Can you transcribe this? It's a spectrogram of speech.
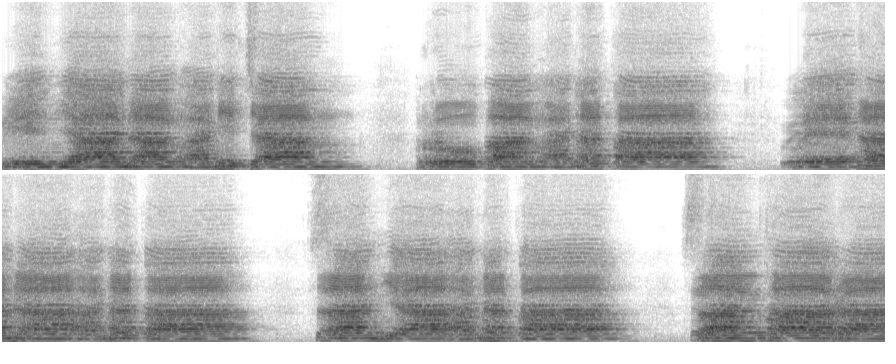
วิญญาณังอนิจจัง รูปังอนัตตา เวทนาอนัตตา สัญญาอนัตตา สังขารา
